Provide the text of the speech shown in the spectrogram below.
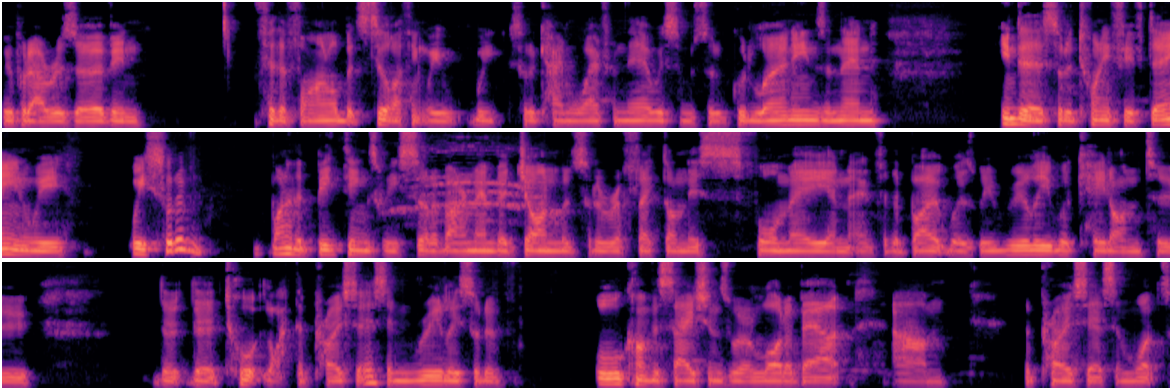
we put our reserve in for the final. But still, I think we we sort of came away from there with some sort of good learnings, and then into sort of 2015, we we sort of one of the big things we sort of I remember John would sort of reflect on this for me and, and for the boat was we really were keyed on to the the talk like the process and really sort of all conversations were a lot about um, the process and what's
